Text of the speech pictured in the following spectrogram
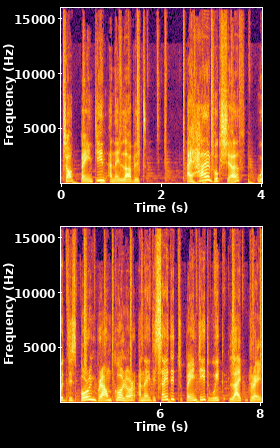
chalk painting and I love it. I had a bookshelf with this boring brown color and I decided to paint it with light gray.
